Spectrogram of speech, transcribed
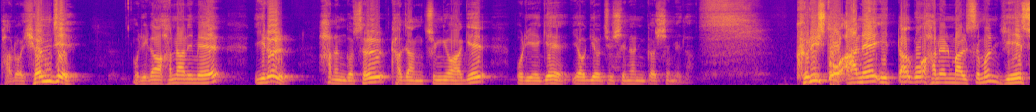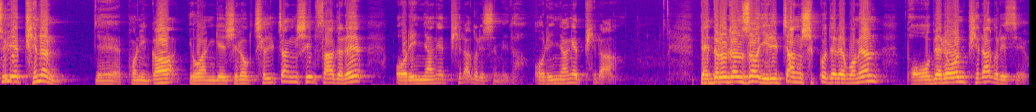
바로 현재 우리가 하나님의 일을 하는 것을 가장 중요하게 우리에게 여겨주시는 것입니다. 그리스도 안에 있다고 하는 말씀은 예수의 피는 예, 보니까 요한계시록 7장 14절에 어린 양의 피라 그랬습니다. 어린 양의 피라. 베드로전서 1장 19절에 보면 보배로운 피라 그랬어요.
